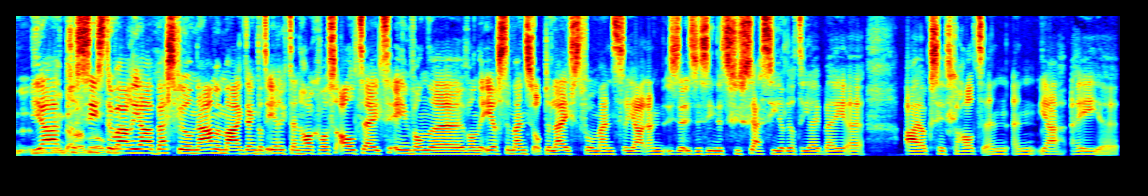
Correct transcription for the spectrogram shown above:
in de Ja, in de precies. aanloop, Er waren ja, best veel namen. Maar ik denk dat Erik ten Hag was altijd een van de, van de eerste mensen op de lijst voor mensen. Ja, en ze, zien het succes hier dat hij bij eh, Ajax heeft gehad. En, en ja, hij, eh,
